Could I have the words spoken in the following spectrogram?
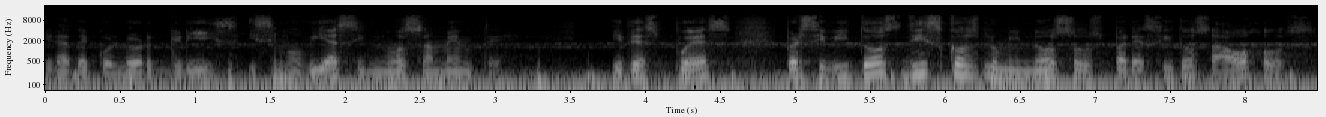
Era de color gris y se movía sinuosamente. Y después percibí dos discos luminosos parecidos a ojos.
